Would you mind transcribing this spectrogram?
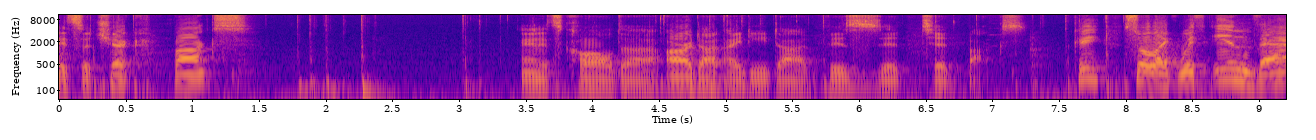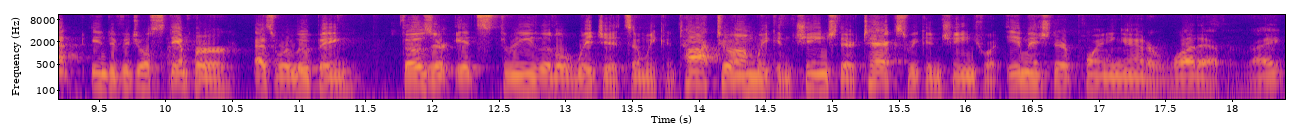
It's a check box, and it's called uh, visited box. Okay, so like within that individual stamper, as we're looping, those are its three little widgets, and we can talk to them, we can change their text, we can change what image they're pointing at, or whatever, right?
